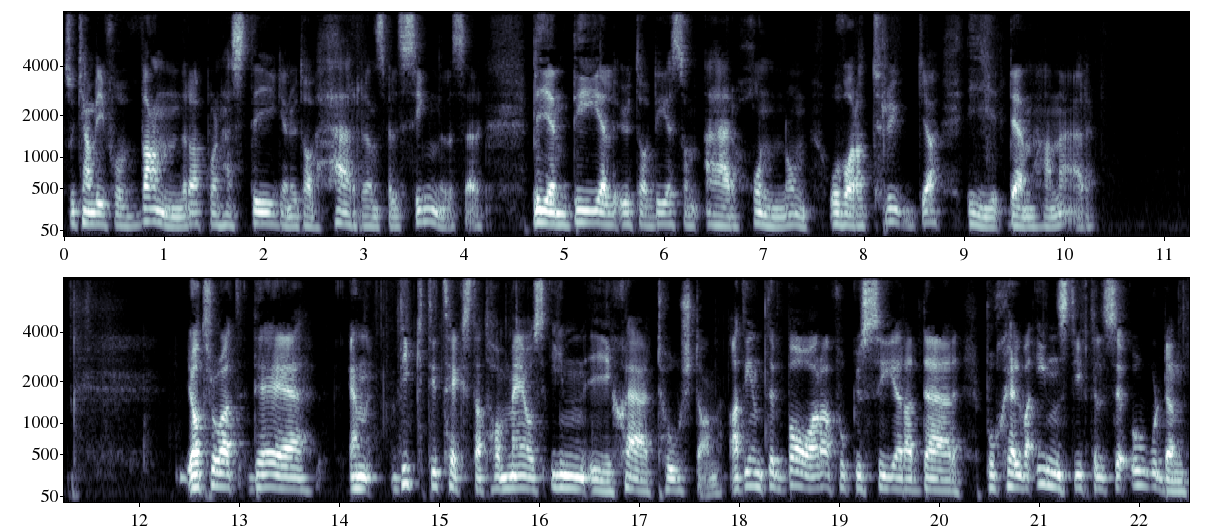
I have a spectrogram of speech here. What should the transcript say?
så kan vi få vandra på den här stigen utav Herrens välsignelser. Bli en del utav det som är honom och vara trygga i den han är. Jag tror att det är en viktig text att ha med oss in i skärtorsdagen. Att inte bara fokusera där på själva instiftelseorden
